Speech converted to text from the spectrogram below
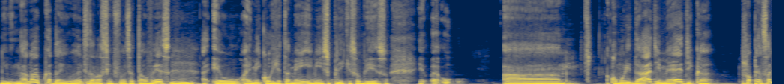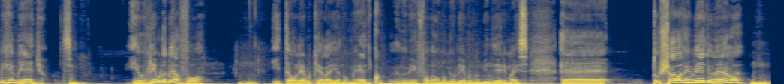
Na época da, antes da nossa infância, talvez, Uhum. eu aí me corrija também e me explique sobre isso. Eu- eu- a, a comunidade médica só pensava em remédio. Sim. Eu lembro da minha avó. Uhum. Então eu lembro que ela ia no médico, eu não nem falar o nome, eu lembro o Uhum. nome dele, mas é, tuchava remédio nela Uhum.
